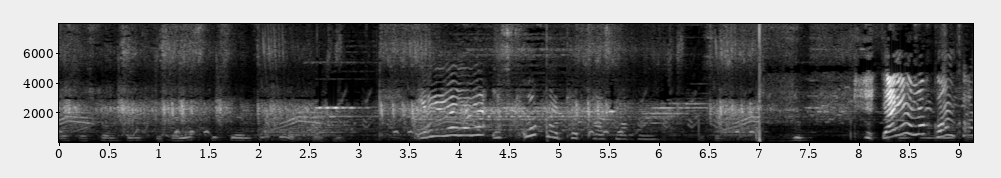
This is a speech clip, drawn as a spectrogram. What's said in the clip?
ist es 55. Dann lass ein bisschen Fortnite machen. Ja, ja, ja, ja, ja. Lass Fortnite-Podcast machen. Das ist, Ja, ja, noch, komm, komm.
